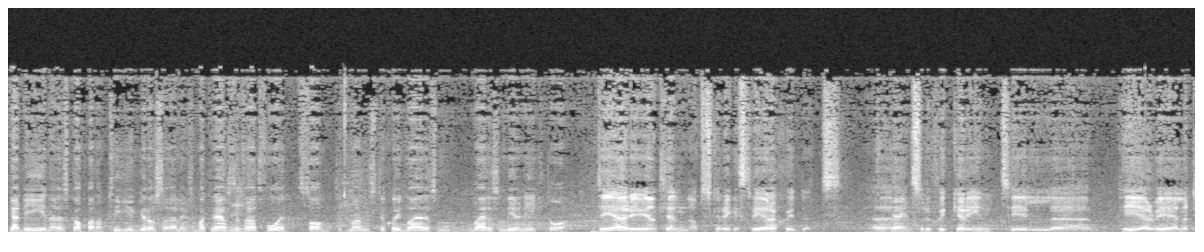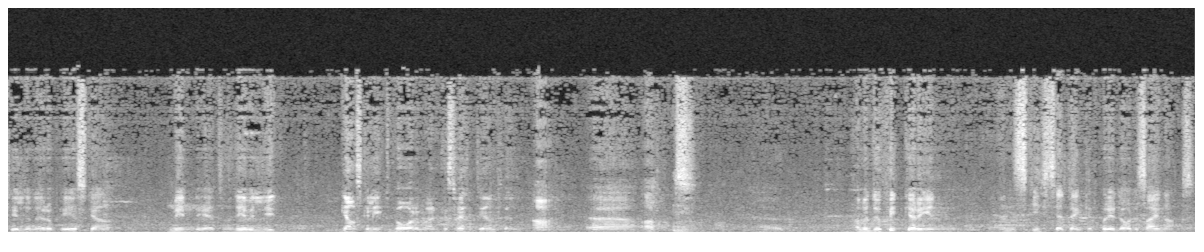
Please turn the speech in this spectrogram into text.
gardiner eller skapa några tyger och sådär. Liksom. Vad krävs det för att få ett sånt? Ett mönsterskydd? Vad är det som, vad är det som blir unikt då? Det är ju egentligen att du ska registrera skyddet. Eh, Okej. Så du skickar in till eh, PRV eller till den europeiska myndigheten. Det är väl ganska likt varumärkesrätt egentligen. Ja. Att ja, men du skickar in en skiss helt enkelt på det du har designat.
